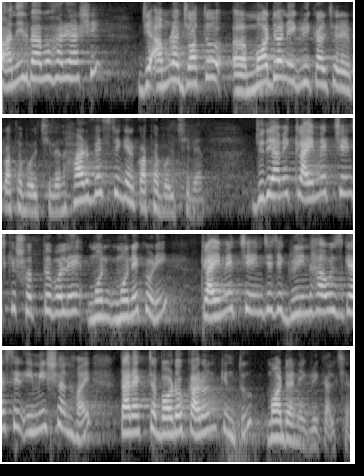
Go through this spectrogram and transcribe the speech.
পানির ব্যবহারে আসি। যে আমরা যত মডার্ন এগ্রিকালচারের কথা বলছিলেন হারভেস্টিংয়ের কথা বলছিলেন, যদি আমি ক্লাইমেট চেঞ্জকে সত্য বলে মন- করি ক্লাইমেট চেঞ্জে যে গ্রিন হাউস গ্যাসের ইমিশন হয়, তার একটা বড় কারণ কিন্তু মডার্ন এগ্রিকালচার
